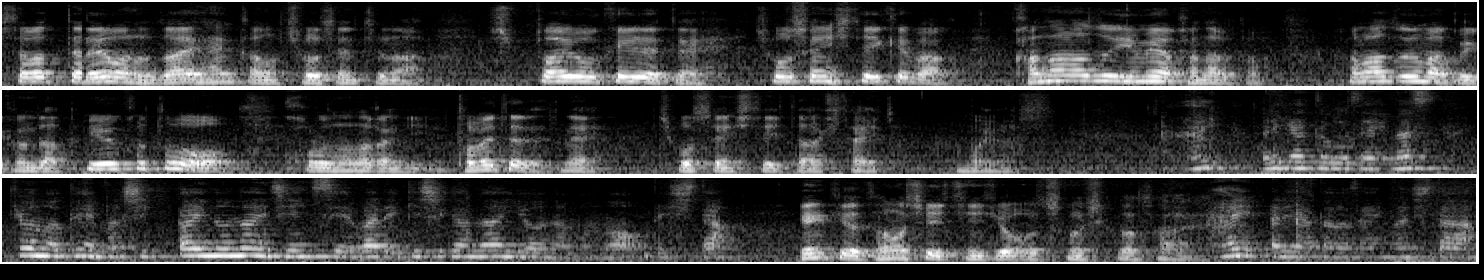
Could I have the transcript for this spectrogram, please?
したがって令和の大変化の挑戦というのは失敗を受け入れて挑戦していけば必ず夢は叶うと必ずうまくいくんだということを心の中に留めてですね挑戦していただきたいと思います。はいありがとうございます。今日のテーマ失敗のない人生は歴史がないようなものでした。元気で楽しい一日をお過ごしください。はいありがとうございました。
